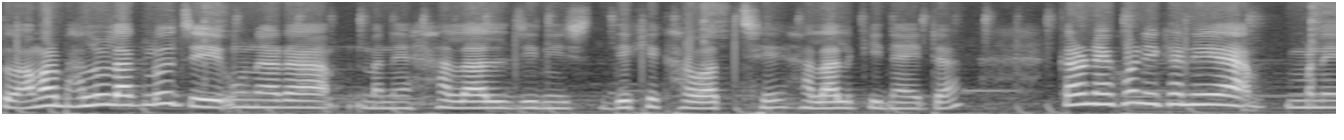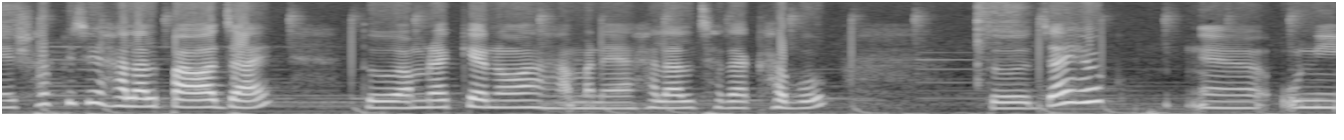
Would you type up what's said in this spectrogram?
তো আমার ভালো লাগল যে ওনারা মানে হালাল জিনিস দেখে খাওয়াচ্ছে, হালাল কিনা এটা। কারণ এখন এখানে মানে সব কিছুই হালাল পাওয়া যায়। তো আমরা কেন মানে হালাল ছাড়া খাব? তো যাই হোক উনি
